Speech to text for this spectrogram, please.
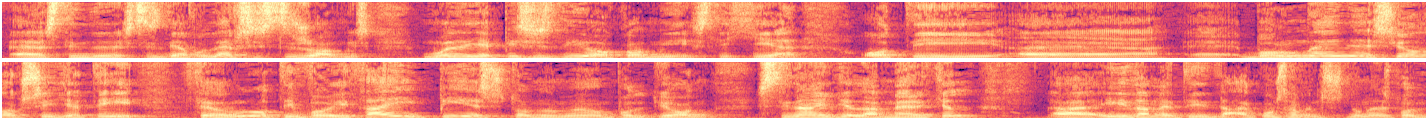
ε, στην, στις διαβουλεύσεις της Ρώμης. Μου έλεγε επίσης δύο ακόμη στοιχεία, ότι ε, ε, μπορούν να είναι αισιόδοξοι γιατί θεωρούν ότι βοηθάει η πίεση των ΗΠΑ στην Άγγελα Μέρκελ, Α, είδαμε, την, ακούσαμε τις ΗΠΑ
